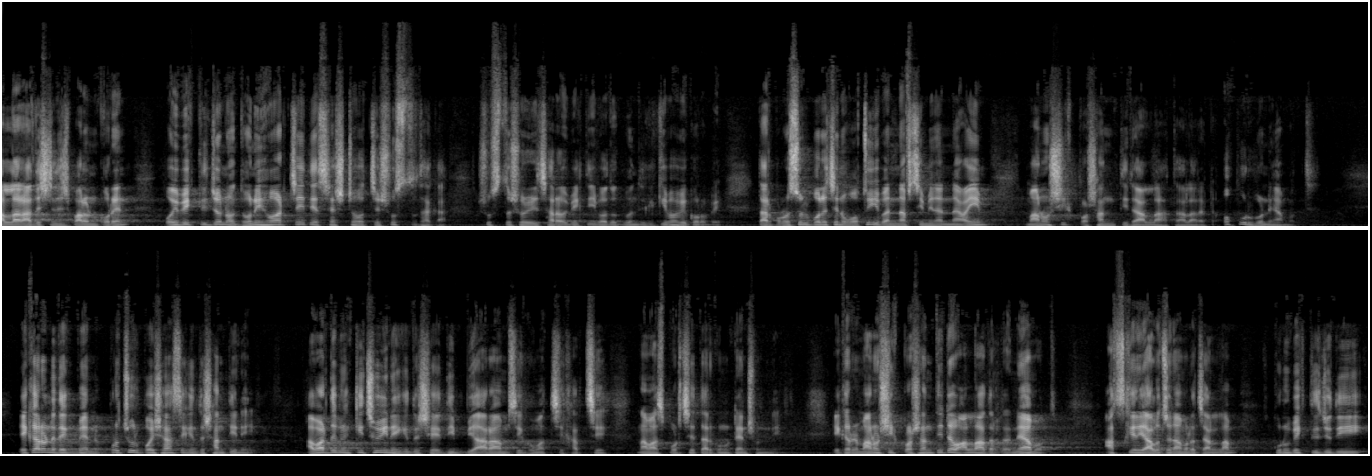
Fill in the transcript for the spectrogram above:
আল্লাহর আদেশ নির্দেশ পালন করেন, ওই ব্যক্তির জন্য ধনী হওয়ার চাইতে শ্রেষ্ঠ হচ্ছে সুস্থ থাকা। সুস্থ শরীর ছাড়া ওই ব্যক্তি ইবাদত বন্দিকে কীভাবে করবে? তারপর রসুল বলেছেন অতু ইবান নাফসি মিনান নাইম মানসিক প্রশান্তিটা আল্লাহ তালার একটা অপূর্ব নেয়ামত। এ কারণে দেখবেন প্রচুর পয়সা আছে কিন্তু শান্তি নেই। আবার দেখবেন কিছুই নেই কিন্তু সে দিব্যে আরামসে ঘুমাচ্ছে, খাচ্ছে, নামাজ পড়ছে, তার কোনো টেনশন নেই। এ কারণে মানসিক প্রশান্তিটাও আল্লাহ তালার একটা নেয়ামত। আজকের এই আলোচনা আমরা জানলাম, কোনো ব্যক্তি যদি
